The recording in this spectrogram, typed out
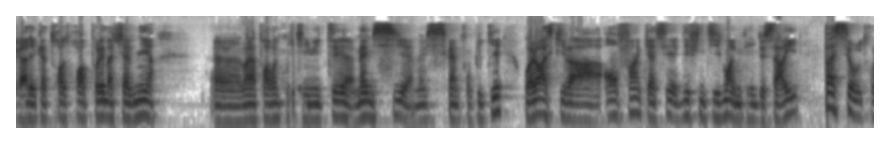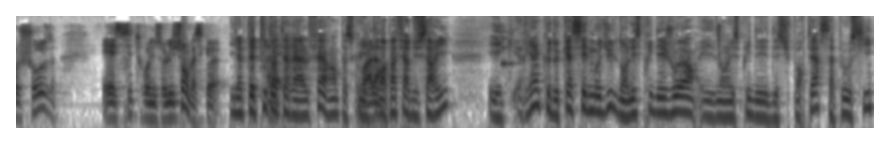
garder le 4-3-3 pour les matchs à venir, euh, voilà, pour avoir une continuité, même si, même si c'est quand même compliqué, ou alors est-ce qu'il va enfin casser définitivement les mécaniques de Sarri, passer à autre chose et essayer de trouver une solution parce que il a peut-être tout intérêt à le faire, hein, parce qu'il ne pourra pas faire du Sarri. Et rien que de casser le module dans l'esprit des joueurs et dans l'esprit des, des, supporters, ça peut aussi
